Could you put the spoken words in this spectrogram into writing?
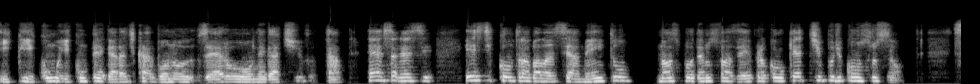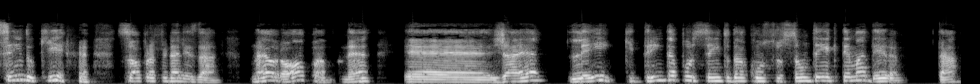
e, e, com, e com pegada de carbono zero ou negativa. Tá? Essa, esse, esse contrabalanceamento nós podemos fazer para qualquer tipo de construção. Sendo que, só para finalizar, na Europa né, é, já é lei que 30% da construção tenha que ter madeira. Tá?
